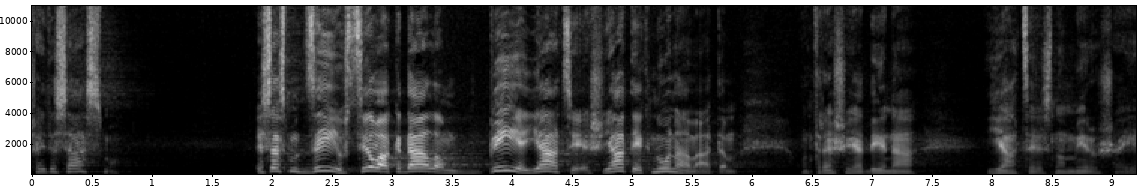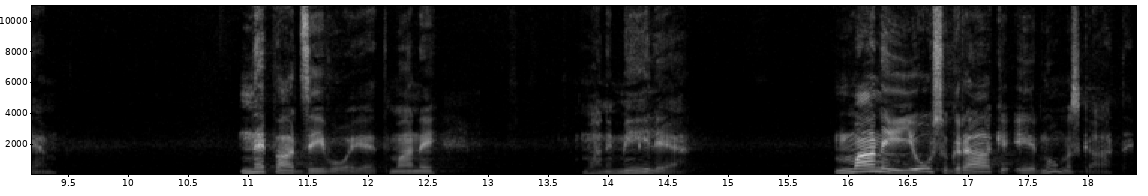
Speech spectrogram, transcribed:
šeit es esmu. Es esmu dzīvs, cilvēka dēlam bija jācieš, jātiek nonāvētam, un trešajā dienā jāceļas no mirušajiem. Nepārdzīvojiet mani, mani mīļie. Manī jūsu grēki ir nomazgāti.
